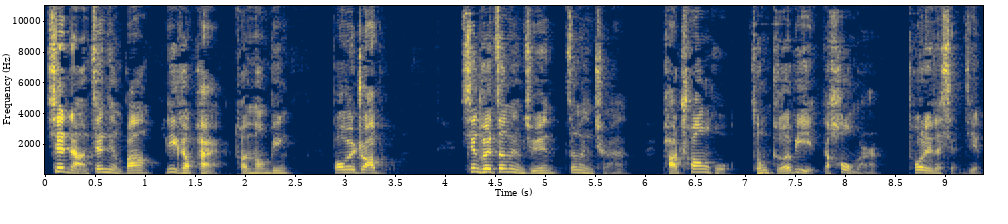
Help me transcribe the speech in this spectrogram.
县长江敬邦立刻派团防兵包围抓捕，幸亏曾令军、曾令权爬窗户从隔壁的后门脱离了险境。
